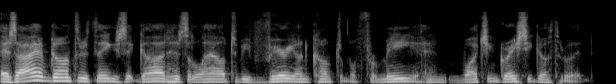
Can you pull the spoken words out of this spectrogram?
as I have gone through things that God has allowed to be very uncomfortable for me and watching Gracie go through it,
